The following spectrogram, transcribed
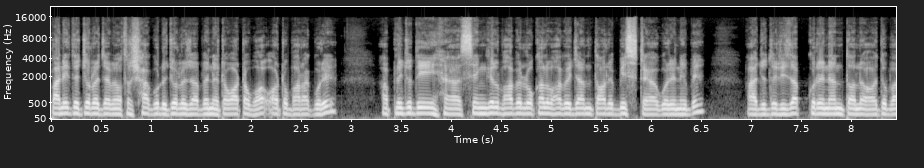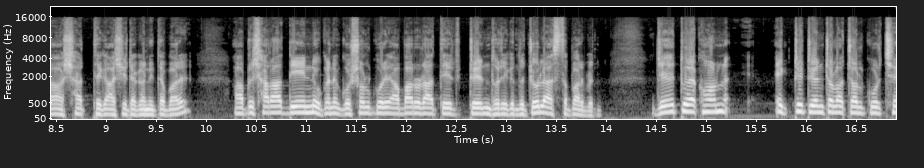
পানিতে চলে যাবেন অথবা সাগরে চলে যাবেন, এটা অটো অটো ভাড়া করে। আপনি যদি সিঙ্গেলভাবে লোকালভাবে যান, তাহলে বিশ টাকা করে নেবে। আর যদি রিজার্ভ করে নেন, তাহলে হয়তো বা ষাট থেকে আশি টাকা নিতে পারে। আপনি সারা দিন ওখানে গোসল করে আবারও রাতের ট্রেন ধরে কিন্তু চলে আসতে পারবেন। যেহেতু এখন একটি ট্রেন চলাচল করছে,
